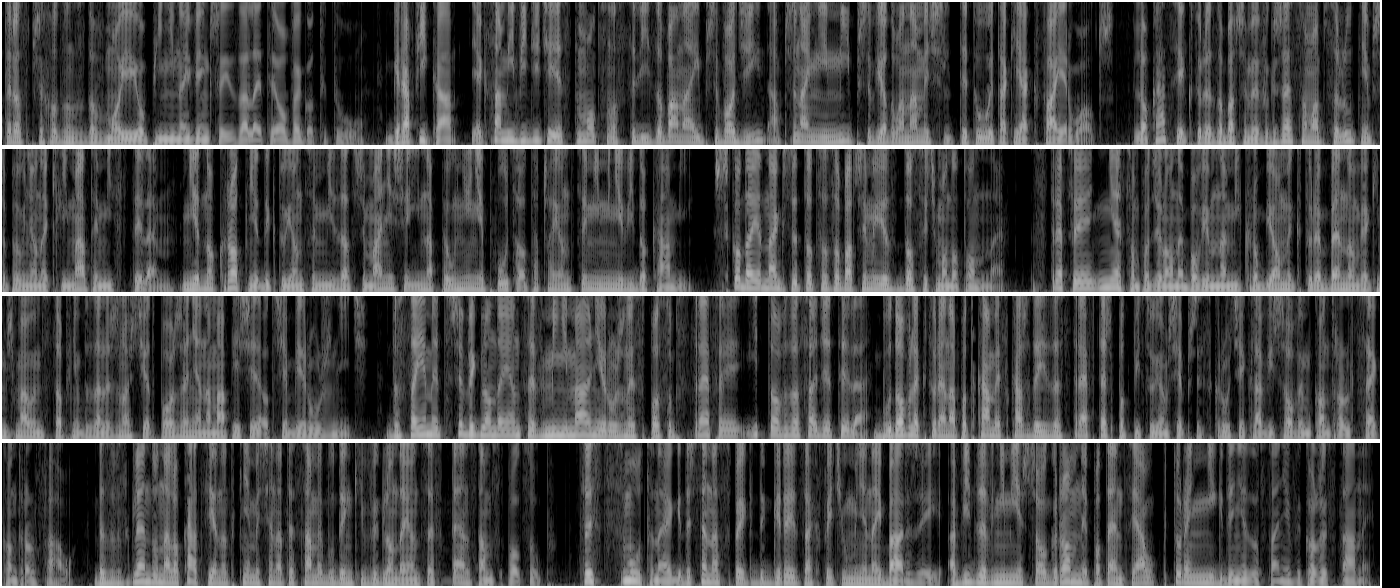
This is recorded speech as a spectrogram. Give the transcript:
Teraz przechodząc do w mojej opinii największej zalety owego tytułu. Grafika, jak sami widzicie, jest mocno stylizowana i przywodzi, a przynajmniej mi przywiodła na myśl tytuły takie jak Firewatch. Lokacje, które zobaczymy w grze są absolutnie przepełnione klimatem i stylem, niejednokrotnie dyktującym mi zatrzymanie się i napełnienie płuc otaczającymi mnie widokami. Szkoda jednak, że to co zobaczymy jest dosyć monotonne. Strefy nie są podzielone bowiem na mikrobiomy, które będą w jakimś małym stopniu w zależności od położenia na mapie się od siebie różnić. Dostajemy trzy wyglądające w minimalnie różny sposób strefy i to w zasadzie tyle. Budowle, które napotkamy w każdej ze stref też podpisują się przy skrócie klawiszowym Ctrl-C, Ctrl-V. Bez względu na lokację natkniemy się na te same budynki wyglądające w ten sam sposób. Co jest smutne, gdyż ten aspekt gry zachwycił mnie najbardziej, a widzę w nim jeszcze ogromny potencjał, który nigdy nie zostanie wykorzystany.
